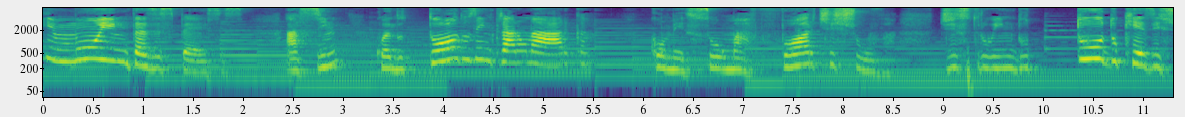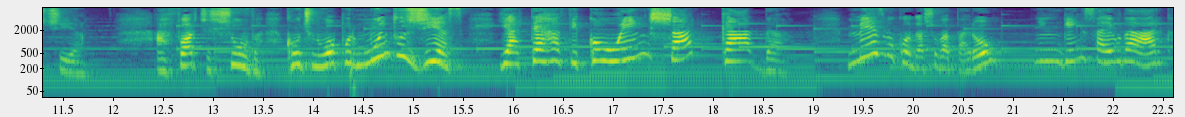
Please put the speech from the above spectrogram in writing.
e muitas espécies. Assim, quando todos entraram na arca, começou uma forte chuva, destruindo tudo que existia. A forte chuva continuou por muitos dias e a terra ficou encharcada. Mesmo quando a chuva parou, ninguém saiu da arca,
